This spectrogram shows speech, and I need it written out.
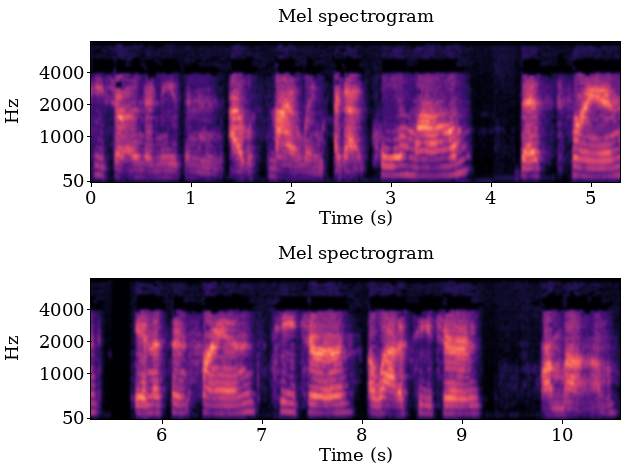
t-shirt underneath and I was smiling. I got cool mom, best friend, innocent friend, teacher, a lot of teachers, or mom.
